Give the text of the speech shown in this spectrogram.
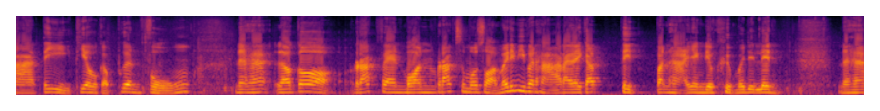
ปาร์ตี้เที่ยวกับเพื่อนฝูงนะฮะแล้วก็รักแฟนบอลรักสโมสรไม่ได้มีปัญหาอะไรเลยครับติดปัญหาอย่างเดียวคือไม่ได้เล่นนะฮะ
